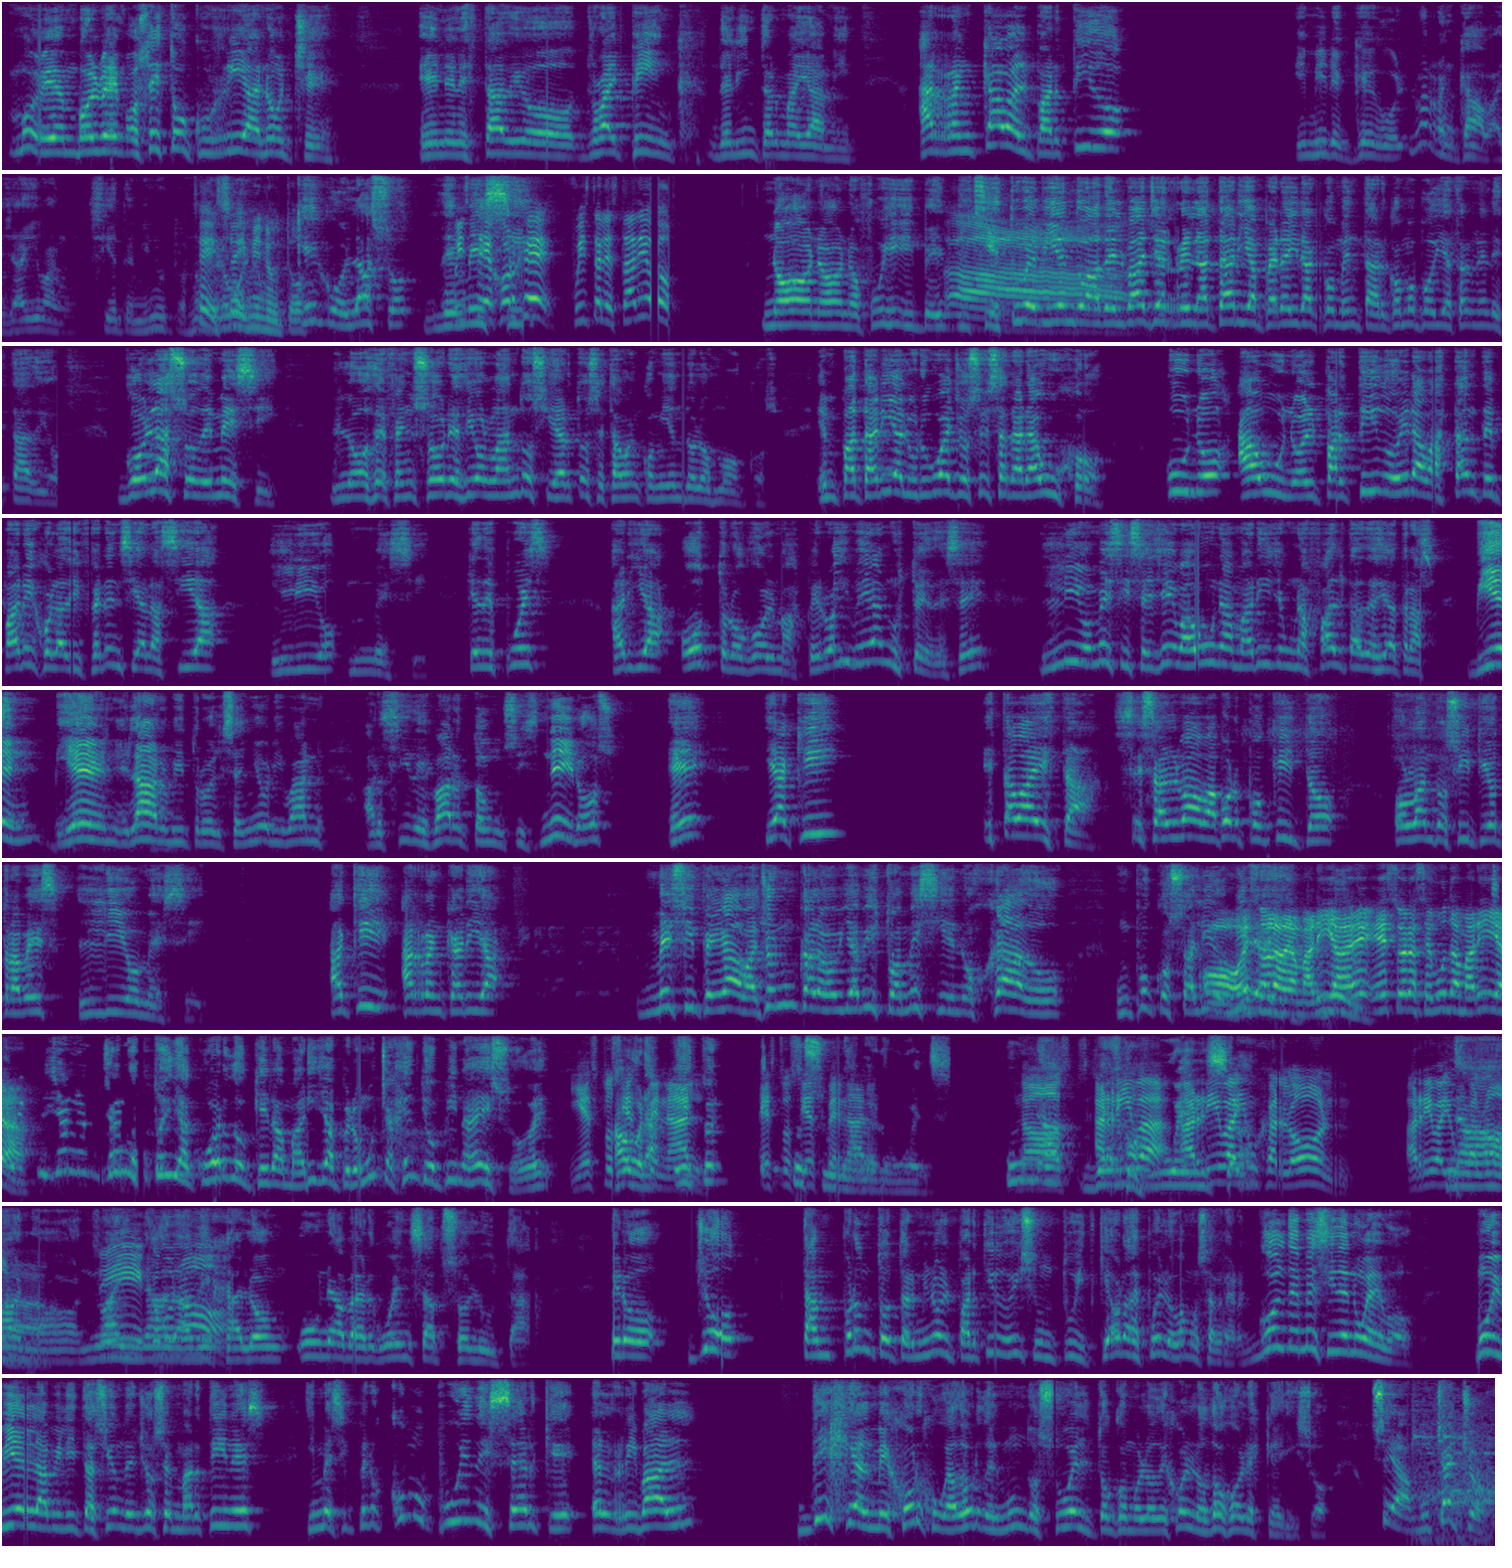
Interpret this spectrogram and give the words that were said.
Muy bien, volvemos. Esto ocurría anoche en el estadio Dry Pink del Inter Miami. Arrancaba el partido y mire qué gol. No arrancaba, ya iban siete minutos. ¿no? Sí, seis minutos. Qué golazo de ¿Fuiste, Messi. Jorge? ¿Fuiste al estadio? No, no, no fui. Si estuve viendo a Del Valle relatar y a Pereira comentar cómo podía estar en el estadio. Golazo de Messi. Los defensores de Orlando, cierto, se estaban comiendo los mocos. Empataría el uruguayo César Araujo. Uno a uno. El partido era bastante parejo. La diferencia la hacía Lío Messi, que después haría otro gol más. Pero ahí vean ustedes, ¿eh? Lío Messi se lleva una amarilla, una falta desde atrás. Bien, bien, el árbitro, el señor Iván Arcides Barton Cisneros. ¿eh? Y aquí estaba esta, se salvaba por poquito Orlando City otra vez, Lío Messi. Aquí arrancaría, Messi pegaba, yo nunca lo había visto a Messi enojado, un poco salido. Oh, eso era de amarilla, ¿eh? eso era segunda amarilla. Yo no, yo no, estoy de acuerdo que era amarilla, pero mucha gente opina eso. ¿eh? Y esto sí Ahora, es penal. Esto, esto, esto sí es, es una penal. No, Una arriba, arriba hay un jalón. Arriba hay un no, jalón. No, no Sí, hay ¿cómo nada no? de jalón, una vergüenza absoluta. Pero yo, tan pronto terminó el partido, hice un tuit, que ahora después lo vamos a ver. Gol de Messi de nuevo. Muy bien la habilitación de Joseph Martínez y Messi. Pero ¿cómo puede ser que el rival deje al mejor jugador del mundo suelto como lo dejó en los dos goles que hizo? O sea, muchachos,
